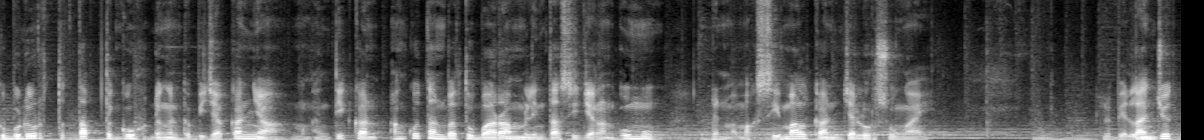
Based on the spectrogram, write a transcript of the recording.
Gubernur tetap teguh dengan kebijakannya menghentikan angkutan batubara melintasi jalan umum dan memaksimalkan jalur sungai. Lebih lanjut,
